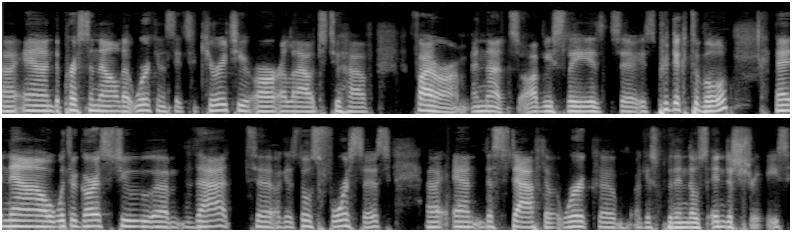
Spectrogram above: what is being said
and the personnel that work in state security are allowed to have firearm and that's obviously is uh, is predictable. And now with regards to um, that I guess those forces uh, and the staff that work, uh, I guess, within those industries.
